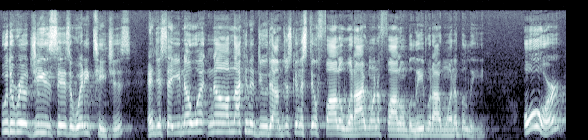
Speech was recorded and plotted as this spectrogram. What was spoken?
who the real Jesus is and what he teaches and just say, you know what? No, I'm not going to do that. I'm just going to still follow what I want to follow and believe what I want to believe. Or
